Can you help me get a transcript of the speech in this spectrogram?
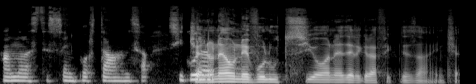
hanno la stessa importanza. Sicura... Cioè non è un'evoluzione del graphic design? Cioè.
